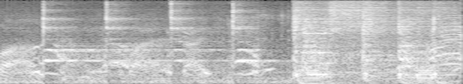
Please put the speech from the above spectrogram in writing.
爽，快开始。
